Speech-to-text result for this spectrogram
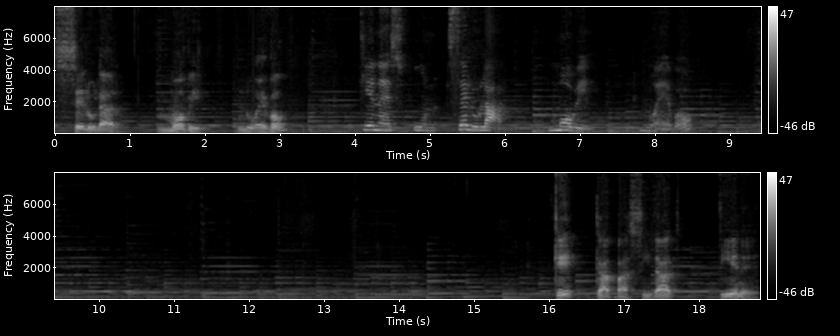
celular móvil nuevo? ¿Tienes un celular móvil nuevo? ¿Qué capacidad tiene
